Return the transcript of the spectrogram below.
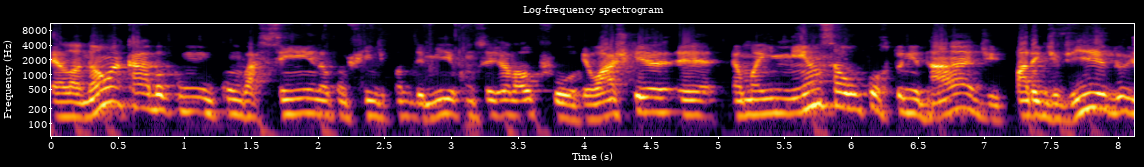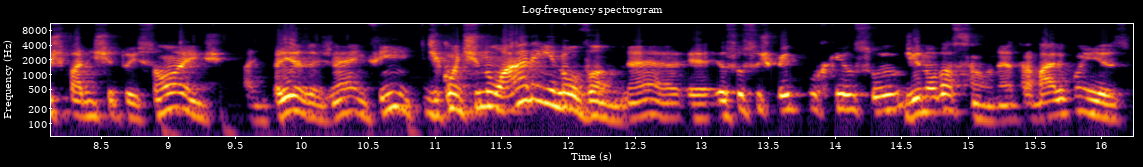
ela não acaba com, com vacina, com fim de pandemia, com seja lá o que for. Eu acho que é, é uma imensa oportunidade para indivíduos, para instituições, para empresas, né, enfim, de continuarem inovando. Né? É, eu sou suspeito porque eu sou de inovação, né? trabalho com isso.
